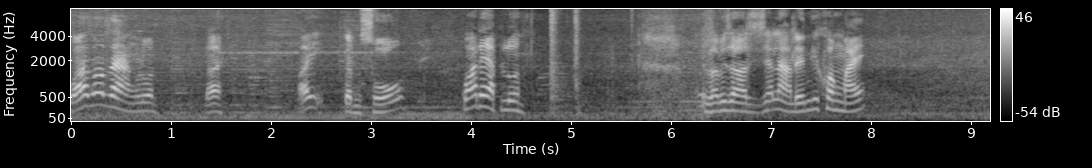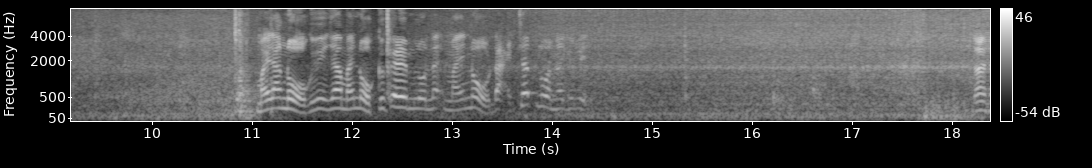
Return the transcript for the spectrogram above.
quá rõ ràng luôn đây ấy cần số quá đẹp luôn và bây giờ thì sẽ là đến cái khoang máy Máy đang nổ quý vị nhá, máy nổ cực êm luôn đấy, máy nổ đại chất luôn đấy quý vị. Đây.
